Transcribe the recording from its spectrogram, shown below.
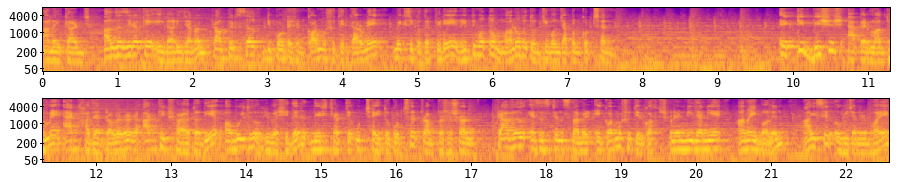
আনাই কার্জ। আল জাজিরাকে এই নারী জানান, ট্রাম্পের সেলফ ডিপোর্টেশন কর্মসূচির কারণে মেক্সিকোতে ফিরে রীতিমতো মানবেতর জীবনযাপন করছেন। একটি বিশেষ অ্যাপের মাধ্যমে এক হাজার ডলারের আর্থিক সহায়তা দিয়ে অবৈধ অভিবাসীদের দেশ ছাড়তে উৎসাহিত করছে ট্রাম্প প্রশাসন। ট্রাভেল অ্যাসিস্ট্যান্স নামের এই কর্মসূচির কথা শোনেননি জানিয়ে আনাই বলেন, আইসের অভিযানের ভয়ে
